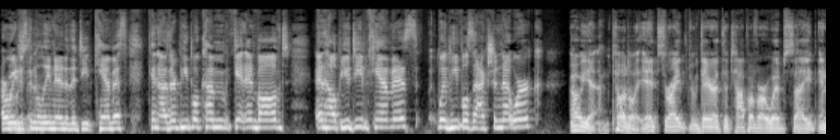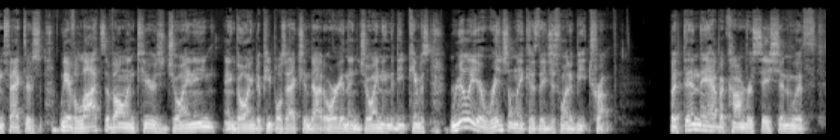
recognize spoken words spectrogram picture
are we oh, just yeah. gonna lean into the deep canvas can other people come get involved and help you deep canvas with people's action network Oh yeah, totally. It's right there at the top of our website. In fact, there's we have lots of volunteers joining and going to peoplesaction.org and then joining the Deep Canvas really originally because they just want to beat Trump. But then they have a conversation with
